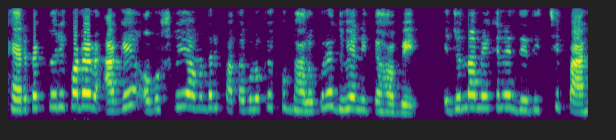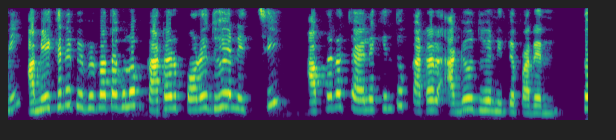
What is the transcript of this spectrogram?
হেয়ার প্যাক তৈরি করার আগে অবশ্যই আমাদের পাতাগুলোকে খুব ভালো করে ধুয়ে নিতে হবে। এজন্য আমি এখানে দিয়ে দিচ্ছি পানি। আমি এখানে পেঁপে পাতাগুলো কাটার পরে ধুয়ে নিচ্ছি। আপনারা চাইলে কিন্তু কাটার আগেও ধুয়ে নিতে পারেন। তো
